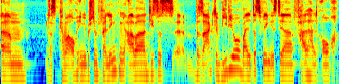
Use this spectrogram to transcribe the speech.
Ähm, das kann man auch irgendwie bestimmt verlinken, aber dieses äh, besagte Video, weil deswegen ist der Fall halt auch,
